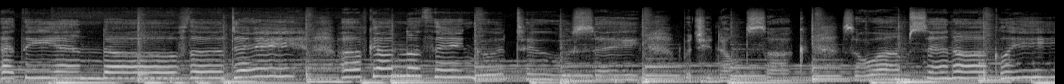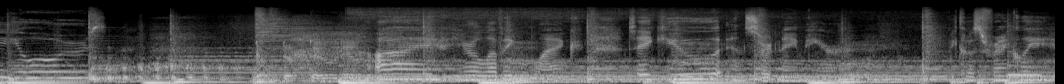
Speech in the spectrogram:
At the end of the day, I've got nothing good to say, but you don't suck so I'm cynically loving blank, take you, insert name here. Because frankly,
